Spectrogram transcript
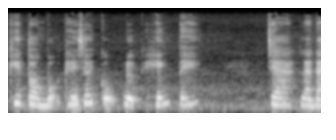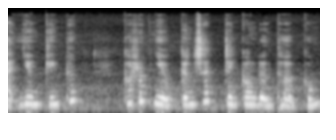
khi toàn bộ thế giới cũ được hiến tế. Cha là đại dương kiến thức, có rất nhiều kinh sách trên con đường thờ cúng.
